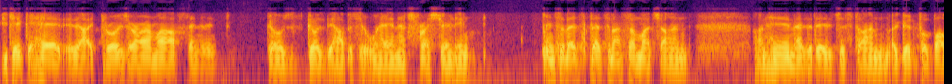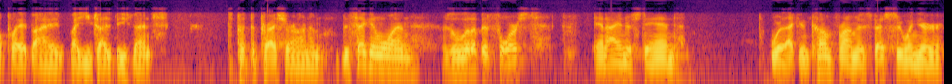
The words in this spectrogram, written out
you take a hit, it throws your arm off, and it goes goes the opposite way, and that's frustrating. And so that's that's not so much on on him as it is just on a good football play by by Utah's defense to put the pressure on him. The second one was a little bit forced, and I understand where that can come from, especially when you're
